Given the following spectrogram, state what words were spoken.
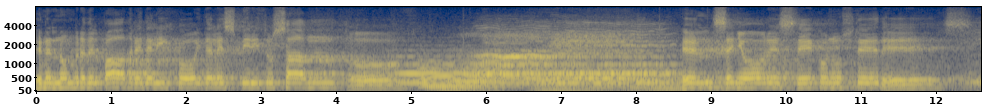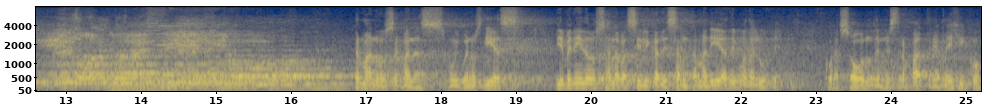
En el nombre del Padre, del Hijo y del Espíritu Santo. El Señor esté con ustedes. Hermanos, hermanas, muy buenos días. Bienvenidos a la Basílica de Santa María de Guadalupe, corazón de nuestra patria México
